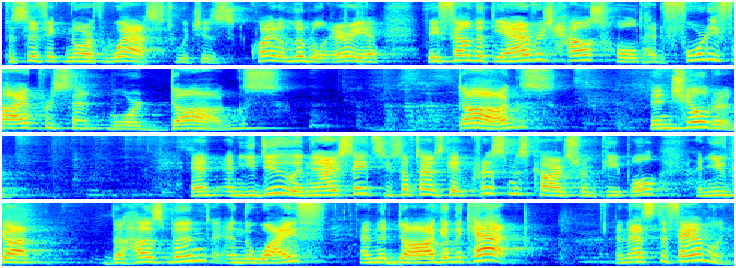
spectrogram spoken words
Pacific Northwest, which is quite a liberal area, they found that the average household had 45% more dogs dogs than children. And, and you do. In the United States, you sometimes get Christmas cards from people, and you've got the husband and the wife and the dog and the cat. And that's the family.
